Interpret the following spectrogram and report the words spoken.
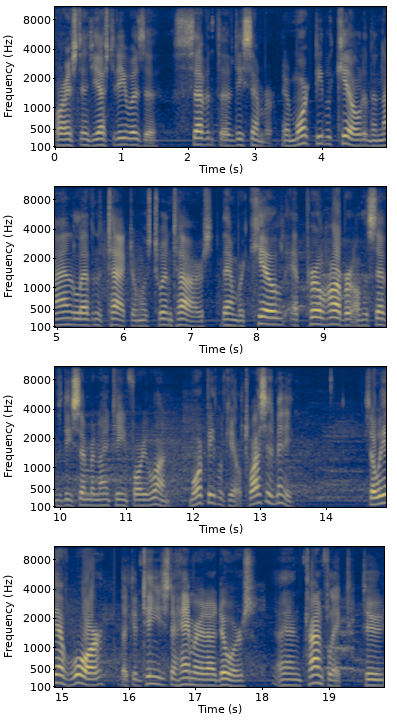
For instance, yesterday was the 7th of December. There were more people killed in the 9 11 attack on those Twin Towers than were killed at Pearl Harbor on the 7th of December 1941. More people killed, twice as many. So we have war that continues to hammer at our doors and conflict to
